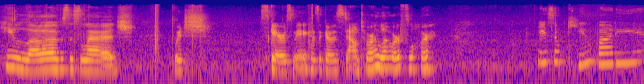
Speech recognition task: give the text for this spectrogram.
He loves this ledge, which scares me because it goes down to our lower floor. You're so cute, buddy.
